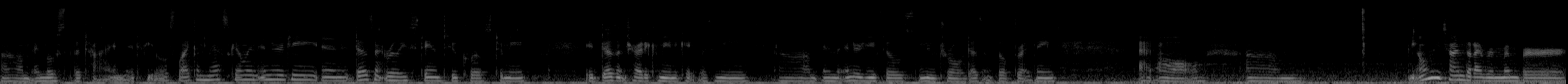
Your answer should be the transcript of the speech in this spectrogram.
um, and most of the time it feels like a masculine energy and it doesn't really stand too close to me. It doesn't try to communicate with me, um, and the energy feels neutral, it doesn't feel threatening at all. Um, the only time that I remember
